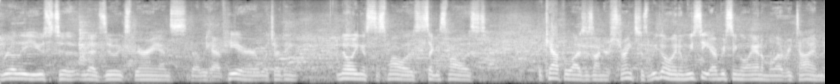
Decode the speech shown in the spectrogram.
really used to that zoo experience that we have here, which I think, knowing it's the smallest, second smallest, it capitalizes on your strengths because we go in and we see every single animal every time.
